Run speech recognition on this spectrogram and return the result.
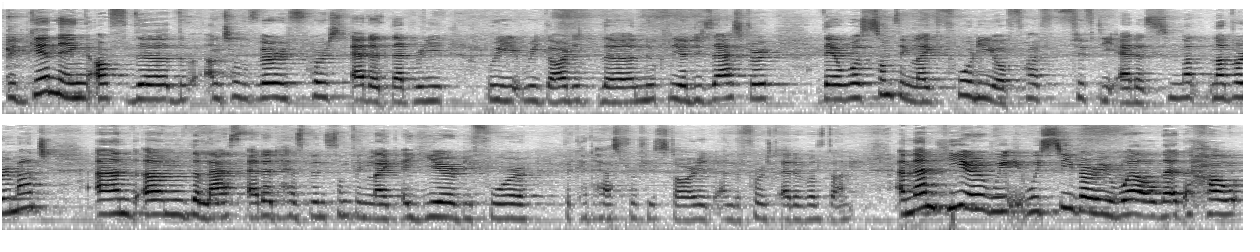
beginning of the, the until the very first edit that we, we regarded the nuclear disaster, there was something like 40 or 50 edits, not, not very much. And um, the last edit has been something like a year before the catastrophe started and the first edit was done. And then here we, we see very well that how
